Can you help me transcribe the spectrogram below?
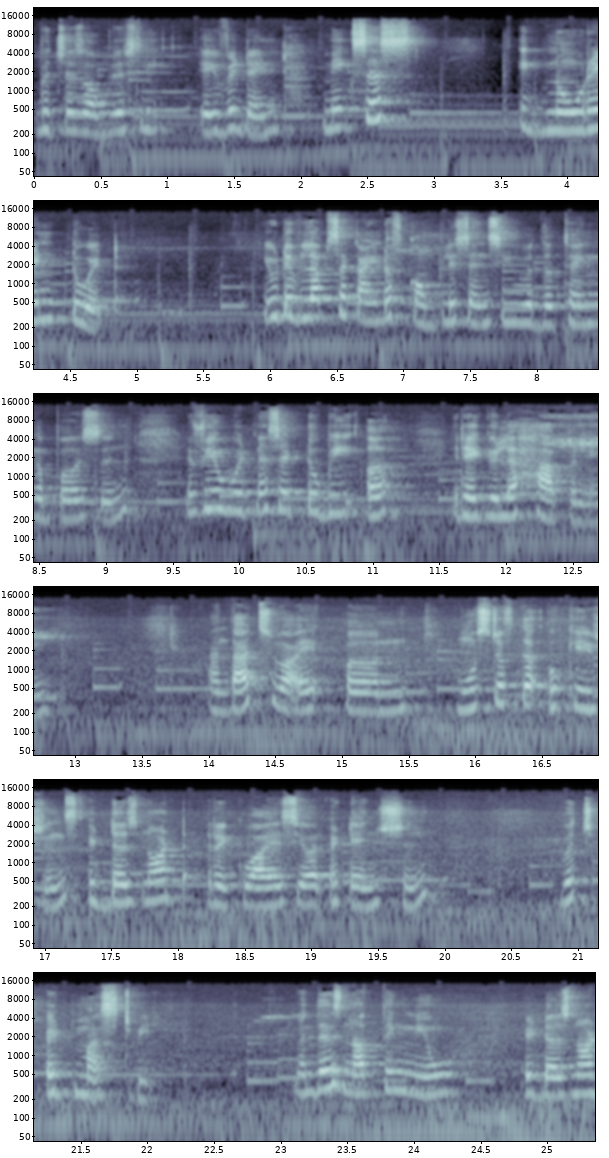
which is obviously evident makes us ignorant to it you develops a kind of complacency with the thing a person if you witness it to be a regular happening and that's why on most of the occasions it does not requires your attention which it must be. When there's nothing new it does not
